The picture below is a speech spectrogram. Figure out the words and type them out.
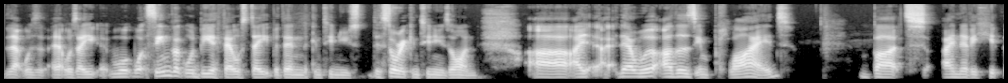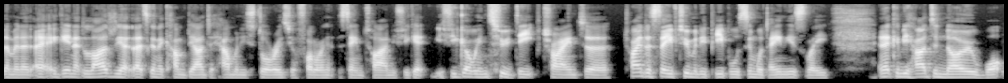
that was that was a what seemed like would be a fail state, but then the continues the story continues on. Uh, I, I there were others implied, but I never hit them. And uh, again, largely that's going to come down to how many stories you're following at the same time. If you get if you go in too deep trying to trying to save too many people simultaneously, and it can be hard to know what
